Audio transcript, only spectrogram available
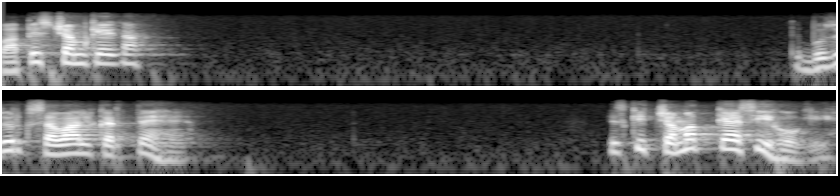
वापस चमकेगा। तो बुज़ुर्ग सवाल करते हैं, इसकी चमक कैसी होगी?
